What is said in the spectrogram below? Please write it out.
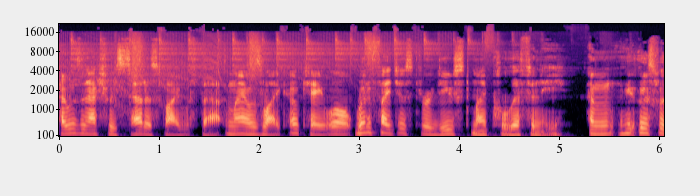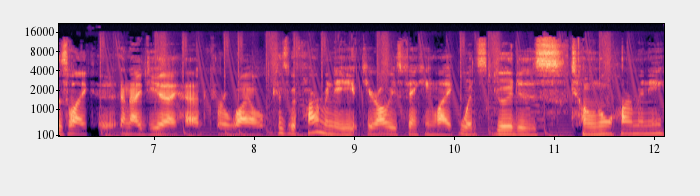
I wasn't actually satisfied with that. And I was like, okay, well, what if I just reduced my polyphony? And this was like an idea I had for a while. Because with harmony, you're always thinking like, what's good is tonal harmony.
